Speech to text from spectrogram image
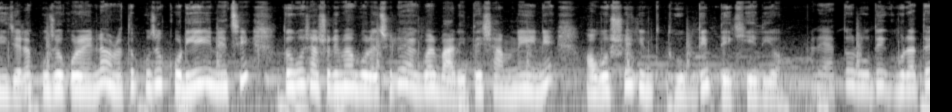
নিজেরা পুজো করে নিলাম। আমরা তো পুজো করিয়েই এনেছি। তবু শাশুড়ি মা বলেছিল, একবার বাড়িতে সামনে এনে অবশ্যই কিন্তু ধূপ দ্বীপ দেখিয়ে দিও। আর এত রোদে ঘোরাতে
